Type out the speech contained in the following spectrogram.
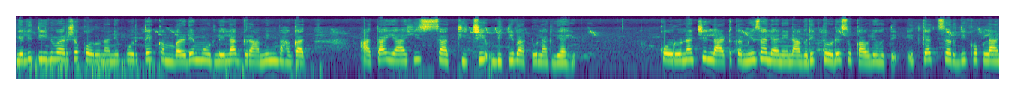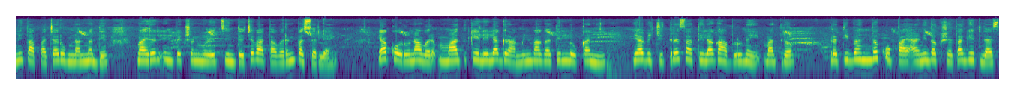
गेली तीन वर्ष कोरोनाने पुरते कंबरडे मोडलेल्या ग्रामीण भागात आता याही साथीची भीती वाटू लागली आहे. कोरोनाची लाट कमी झाल्याने नागरिक थोडे सुकावले होते. इतक्यात सर्दी खोकला आणि तापाच्या रुग्णांमध्ये व्हायरल इन्फेक्शनमुळे चिंतेचे वातावरण पसरले आहे. या कोरोनावर मात केलेल्या ग्रामीण भागातील लोकांनी या विचित्र साथीला घाबरू नये. मात्र प्रतिबंधक उपाय आणि दक्षता घेतल्यास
